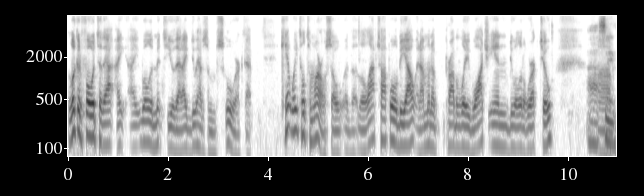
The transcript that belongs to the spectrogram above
looking forward to that i i will admit to you that i do have some schoolwork that can't wait till tomorrow so uh, the, the laptop will be out and i'm going to probably watch and do a little work too uh, um, same,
